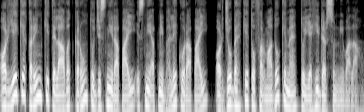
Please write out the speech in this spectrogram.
اور یہ کہ قرین کی تلاوت کروں تو جسنی راپائی اس نے اپنی بھلے کو راپائی اور جو بہکے تو فرما دو کہ میں تو یہی ڈر سننی والا ہوں۔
